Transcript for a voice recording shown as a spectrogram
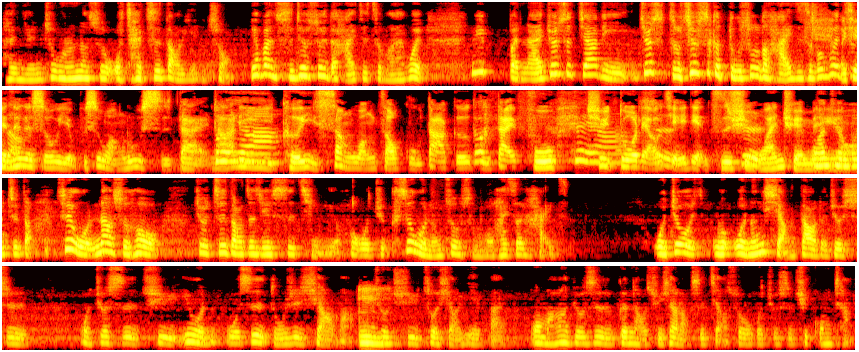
很严重了。那时候我才知道严重，要不然十六岁的孩子怎么还会？因为本来就是家里就是就就是个读书的孩子，怎么会？而且那个时候也不是网络时代，啊、哪里可以上网找古大哥、古大夫去多了解一点资讯？完全没有，完全不知道。所以我那时候就知道这件事情以后，我就可是我能做什么？我还是个孩子，我就我我能想到的就是。我就是去，因为我是读日校嘛，就去做小夜班。我马上就是跟老学校老师讲说，我就是去工厂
